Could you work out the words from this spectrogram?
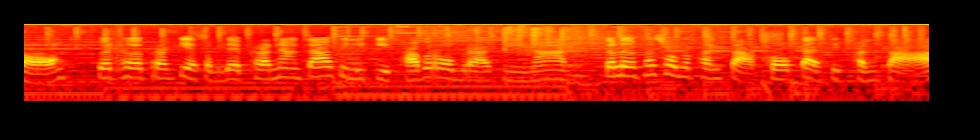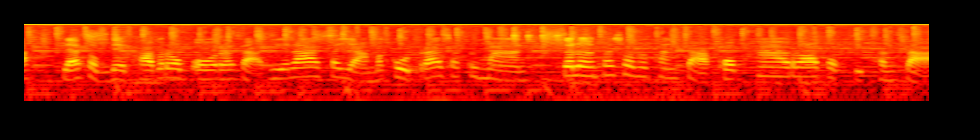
2012 เพื่อเทิดพระเกียรติสมเด็จพระนางเจ้าสิริกิติ์พระบรมราชินีนาถเจริญพระชนมพรรษาครบ 80 พรรษา และสมเด็จพระบรมโอรสาธิราชสยามกุฎราชกุมาร เจริญพระชนมพรรษาครบ 5 รอบ 60 พรรษา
